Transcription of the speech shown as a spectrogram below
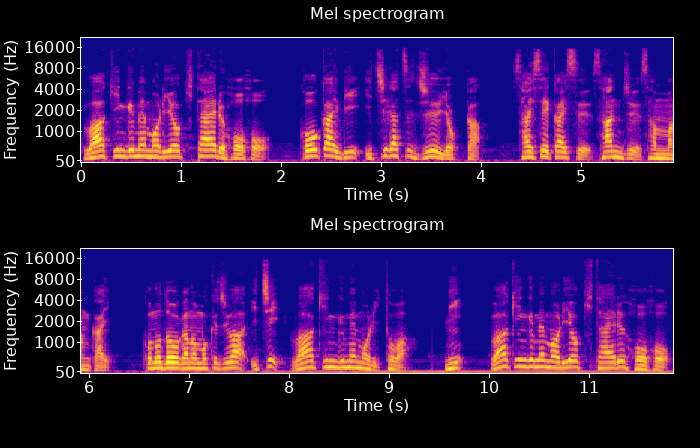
ワーキングメモリを鍛える方法。公開日1月14日。再生回数33万回。この動画の目次は1、ワーキングメモリとは。2、ワーキングメモリを鍛える方法。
